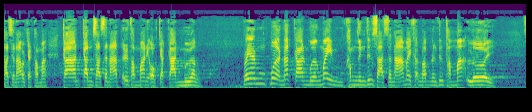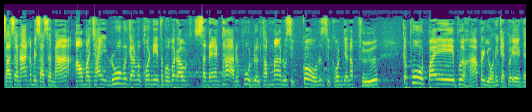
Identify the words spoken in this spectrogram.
ศาสนาออกจากธรรมะการกันศาสนาหรือธรรมะนี่ออกจากการเมือง เพราะฉะนั้นเมื่อนักการเมืองไม่คำนึงถึงศาสนาไม่คำนึงถึงธรรมะเลย ศาสนาก็เป็นศาสนาเอามาใช้รู้เหมือนกันว่าคนนี้ถ้าเผื่อว่าเราแสดงท่าหรือพูดเรื่องธรรมะรู้สึกโก้ รู้สึกคนจะนับถือ ก็พูดไปเพื่อหาประโยชน์ให้แก่ตัวเอง แต่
